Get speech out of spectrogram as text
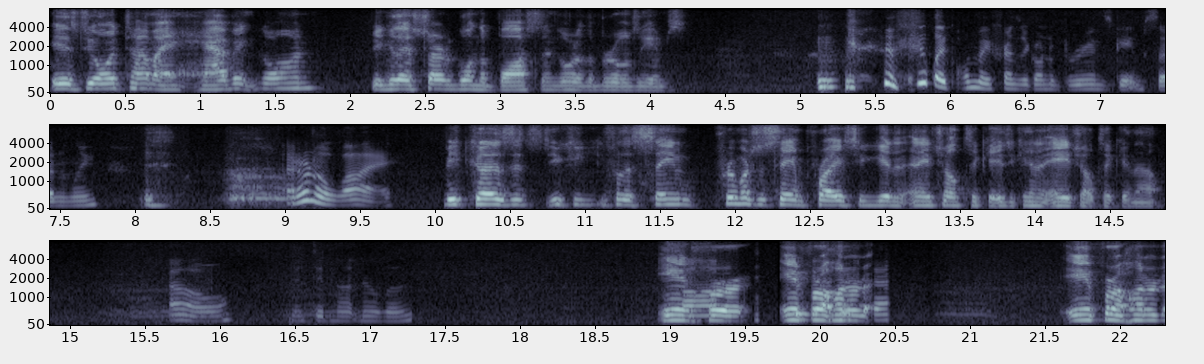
is the only time I haven't gone because I started going to Boston and go to the Bruins games. I feel like all my friends are going to Bruins games suddenly. I don't know why. Because it's you can for the same pretty much the same price you can get an NHL ticket as you can an AHL ticket now. Oh, I did not know that. And Um, for and for a hundred and for a hundred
